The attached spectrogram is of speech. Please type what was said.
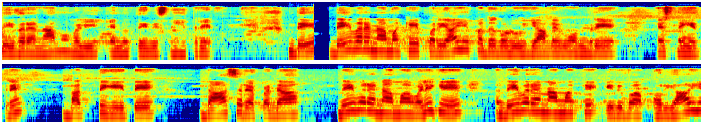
ದೇವರ ನಾಮವಳಿ ಎನ್ನುತ್ತೇವೆ ಸ್ನೇಹಿತರೆ. ದೇ, ದೇವರ ನಾಮಕ್ಕೆ ಪರ್ಯಾಯ ಪದಗಳು ಯಾವ್ಯಾವು ಅಂದರೆ, ಸ್ನೇಹಿತರೆ, ಭಕ್ತಿಗೀತೆ, ದಾಸರ ಪದ ದೇವರ ನಾಮಾವಳಿಗೆ, ದೇವರ ನಾಮಕ್ಕೆ ಇರುವ ಪರ್ಯಾಯ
